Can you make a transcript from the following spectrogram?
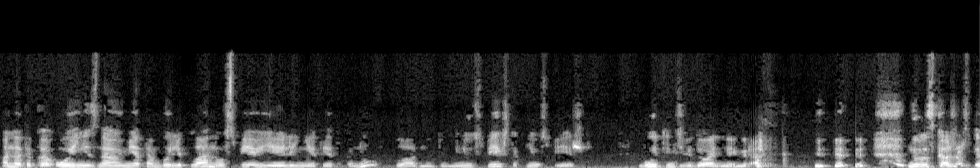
она такая, ой, не знаю, у меня там были планы, успею я или нет. Я такая, ну, ладно, думаю, не успеешь, так не успеешь. Будет индивидуальная игра. Ну, скажу, что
